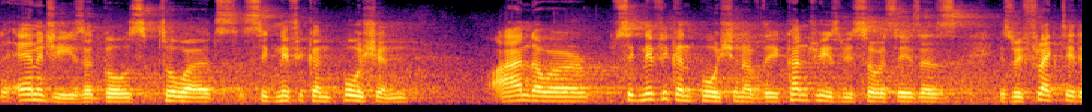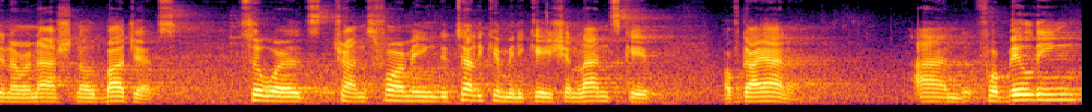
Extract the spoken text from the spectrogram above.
the energies that goes towards significant portion and our significant portion of the country's resources as is reflected in our national budgets towards transforming the telecommunication landscape of Guyana and for building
